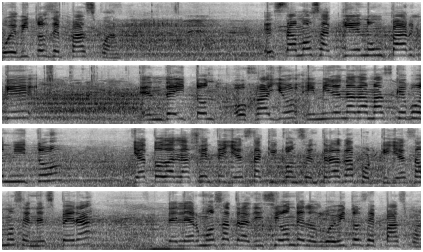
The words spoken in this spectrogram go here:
huevitos de Pascua. Estamos aquí en un parque en Dayton, Ohio y miren nada más qué bonito. Ya toda la gente ya está aquí concentrada porque ya estamos en espera de la hermosa tradición de los huevitos de Pascua,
